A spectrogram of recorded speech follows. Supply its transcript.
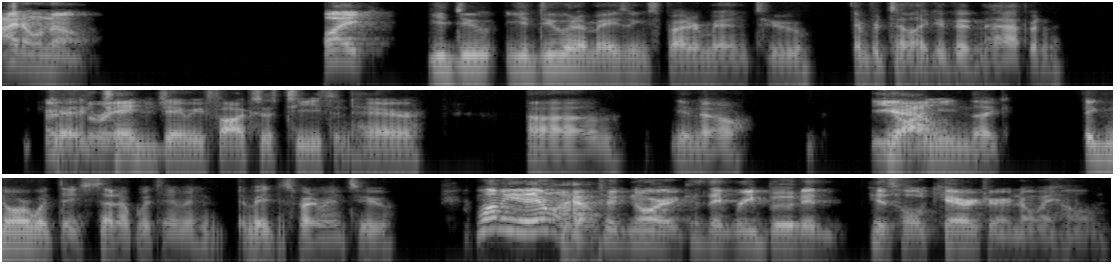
I don't know. Like You do you do an amazing Spider-Man 2 and pretend like it didn't happen. Okay, three. change Jamie Foxx's teeth and hair. Um, you know. Yeah, No, I mean like ignore what they set up with him and Amazing Spider-Man 2. well, I mean, they don't you have know. to ignore it because they rebooted his whole character in No Way Home.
